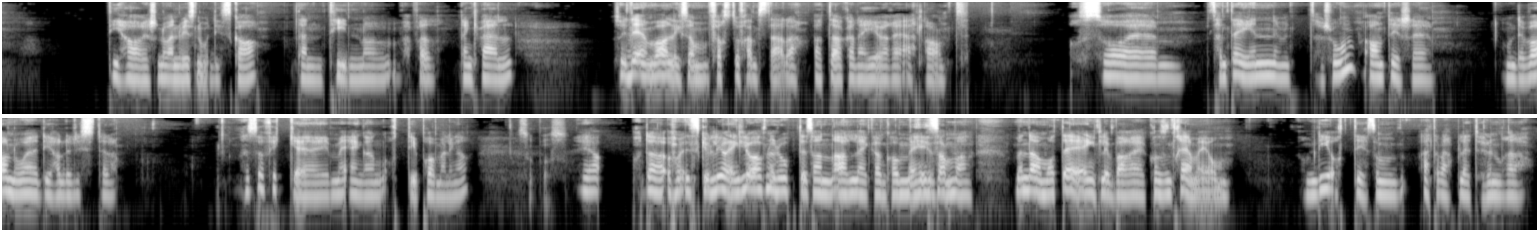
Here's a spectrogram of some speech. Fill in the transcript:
De har ikke nødvendigvis noe de skal den tiden, og i hvert fall den kvelden. Så ideen var liksom først og fremst der, da, at da kan jeg gjøre et eller annet. Og så eh, sendte jeg inn invitasjon, ante ikke om det var noe de hadde lyst til, da. Men så fikk jeg med en gang 80 påmeldinger. Såpass. Ja, og da jeg skulle jo egentlig åpne det opp til sånn alle kan komme i sammen, men da måtte jeg egentlig bare konsentrere meg om, om de 80 som etter hvert ble til 100, da,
